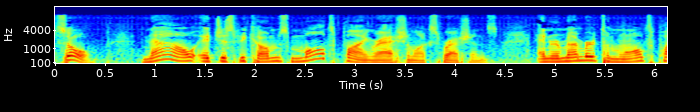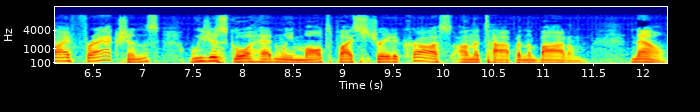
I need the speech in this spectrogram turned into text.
So, now it just becomes multiplying rational expressions. And remember, to multiply fractions, we just go ahead and we multiply straight across on the top and the bottom. Now,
